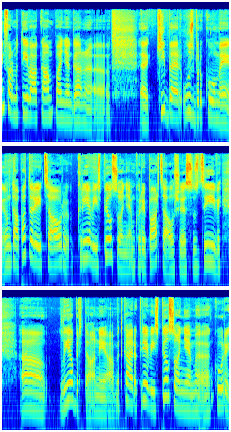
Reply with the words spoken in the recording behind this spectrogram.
informatīvā kampaņa, gan uh, kiber uzbrukumi, un tāpat arī caur Krievijas pilsoņiem, kuri ir pārcēlušies uz dzīvi. Uh, Lielbritānijā, bet kā ir ar Krievijas pilsoņiem, eh, kuri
